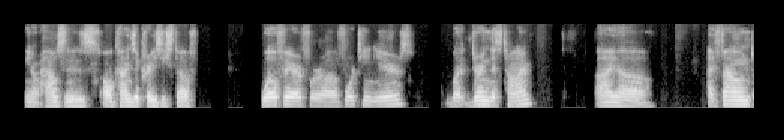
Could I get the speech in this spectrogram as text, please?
you know, houses, all kinds of crazy stuff. Welfare for uh, 14 years, but during this time, I uh, I found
